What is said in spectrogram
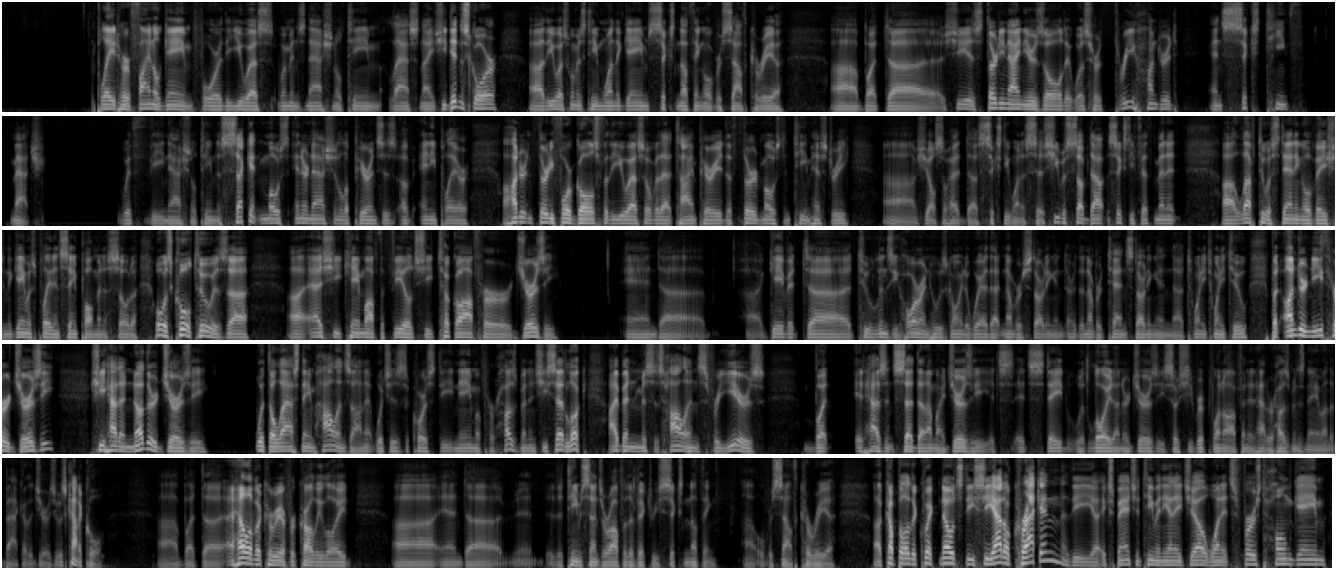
played her final game for the U.S. Women's National Team last night. She didn't score. Uh, the U.S. Women's Team won the game six nothing over South Korea. Uh, but uh, she is 39 years old. It was her 316th match with the national team, the second most international appearances of any player. 134 goals for the U.S. over that time period, the third most in team history. Uh, she also had uh, 61 assists. She was subbed out in the 65th minute, uh, left to a standing ovation. The game was played in St. Paul, Minnesota. What was cool, too, is uh, uh, as she came off the field, she took off her jersey and uh, uh, gave it uh, to Lindsey Horan, who was going to wear that number starting in, or the number 10 starting in uh, 2022. But underneath her jersey, she had another jersey with the last name Hollins on it, which is, of course, the name of her husband. And she said, Look, I've been Mrs. Hollins for years, but it hasn't said that on my jersey. It's it's stayed with Lloyd on her jersey. So she ripped one off and it had her husband's name on the back of the jersey. It was kind of cool. Uh, but uh, a hell of a career for Carli Lloyd. Uh, and uh, the team sends her off with a victory, 6 nothing uh, over South Korea. A couple other quick notes. The Seattle Kraken, the uh, expansion team in the NHL, won its first home game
